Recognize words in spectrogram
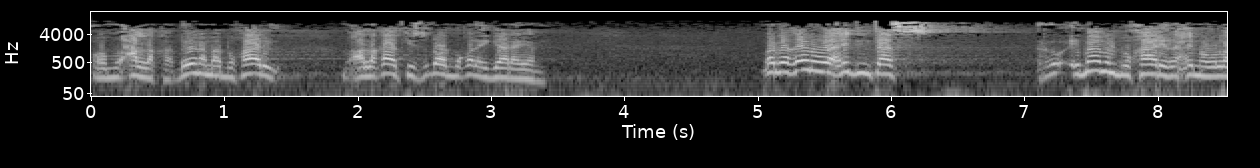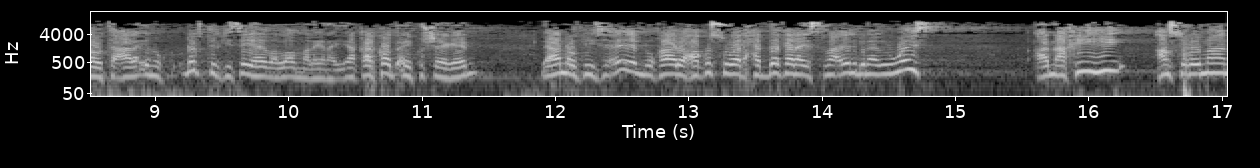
oo mucallaqa. Baynamaa bukhaari mucallaqaadkiisu dhowr boqol ay gaarayaan. Marka khayru waaxidintaas imaam albukhaari raximah llahu tacala inuu dhaftirkiisa yahay baa loo malaynaya qaarkood ay ku sheegeen liannahu fii saxiixi albukhaari waxaa ku sugan xadaana ismaaciil bin abi weys can akhiihi can sulaymaan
